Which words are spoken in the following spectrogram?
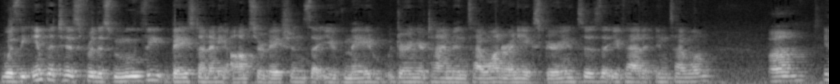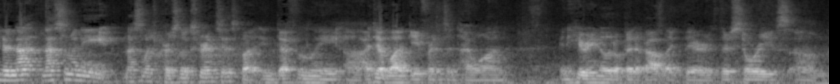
was the impetus for this movie based on any observations that you've made during your time in Taiwan or any experiences that you've had in Taiwan? Um, you know, not not so many, not so much personal experiences, but definitely, uh, I did have a lot of gay friends in Taiwan, and hearing a little bit about like their their stories. Um,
